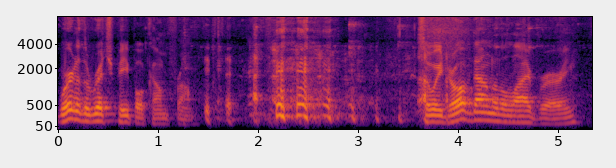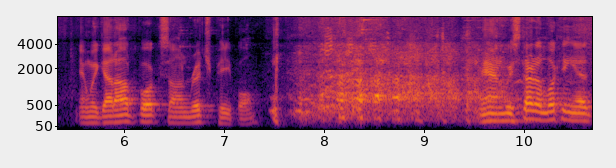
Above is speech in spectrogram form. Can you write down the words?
Where do the rich people come from? so we drove down to the library and we got out books on rich people. and we started looking at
